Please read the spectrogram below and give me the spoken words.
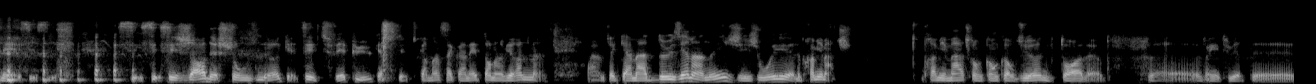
Mais c'est ce genre de choses-là que tu fais plus quand tu, commences à connaître ton environnement. Euh, fait qu'à ma deuxième année, j'ai joué le premier match. Premier match contre Concordia, une victoire de 28 euh,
